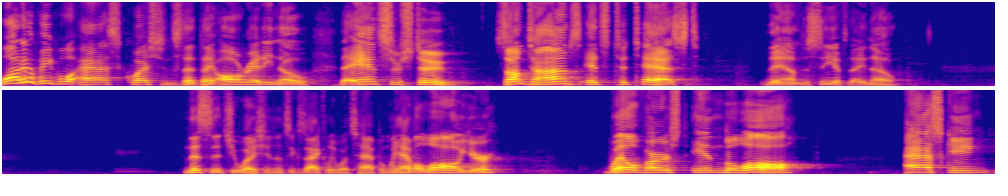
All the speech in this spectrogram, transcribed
Why do people ask questions that they already know the answers to? Sometimes it's to test them to see if they know. In this situation, that's exactly what's happened. We have a lawyer, well versed in the law, asking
